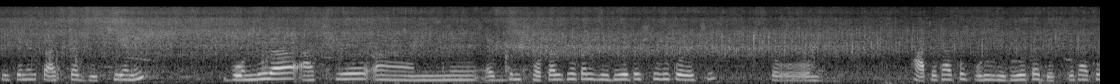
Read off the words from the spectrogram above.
কিচেনের কাজটা গুছিয়ে নিই। বন্ধুরা, আজকে মানে একদম সকাল সকাল ভিডিওটা শুরু করেছি। তো সাথে থাকো, পুরো ভিডিওটা দেখতে থাকো।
